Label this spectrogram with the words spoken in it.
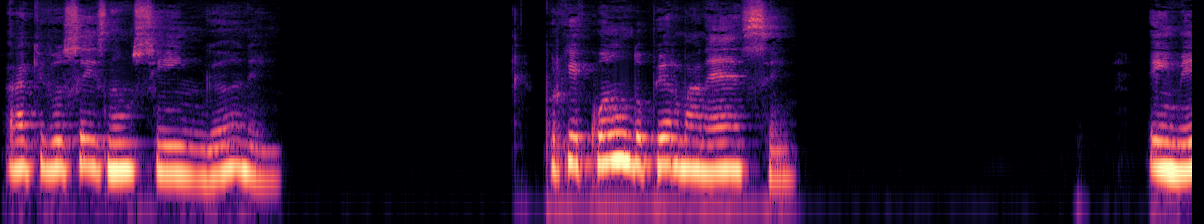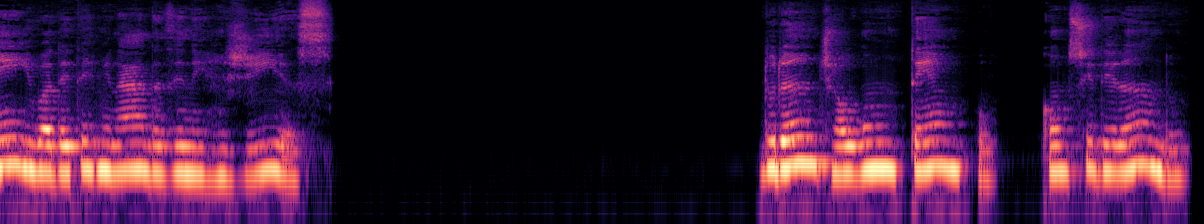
para que vocês não se enganem, porque quando permanecem em meio a determinadas energias, durante algum tempo, considerando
